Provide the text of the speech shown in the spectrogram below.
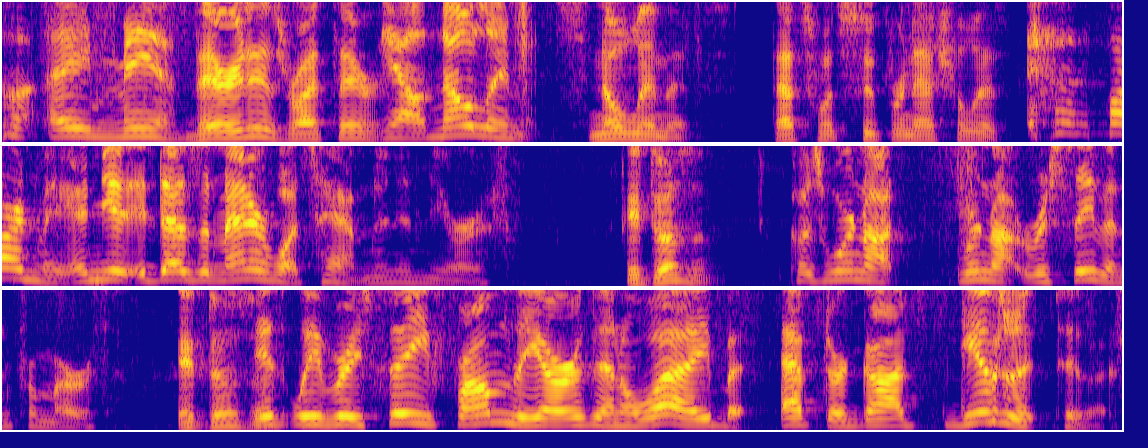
Amen. there it is right there. Yeah, no limits. No limits. That's what supernatural is. Pardon me. And yet it doesn't matter what's happening in the earth It doesn't. because we're not we're not receiving from earth. It doesn't. It, we receive from the earth in a way, but after God gives it to us.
